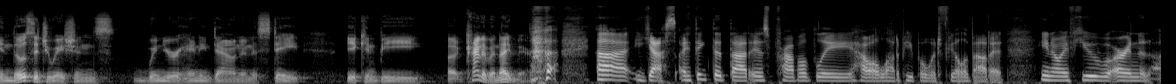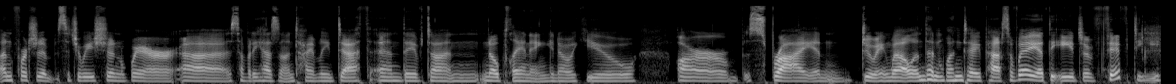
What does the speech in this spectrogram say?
in those situations, when you're handing down an estate, it can be uh, kind of a nightmare. uh, yes, I think that that is probably how a lot of people would feel about it. You know, if you are in an unfortunate situation where uh, somebody has an untimely death and they've done no planning, you know, you are spry and doing well and then one day pass away at the age of 50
